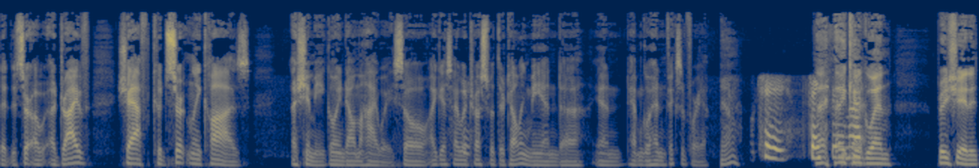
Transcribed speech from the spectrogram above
that it's a, a drive shaft could certainly cause a shimmy going down the highway. So I guess I would Okay. trust what they're telling me and uh, and have them go ahead and fix it for you. Yeah. okay. Thanks Th- very Thank much. you, Gwen. Appreciate it.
